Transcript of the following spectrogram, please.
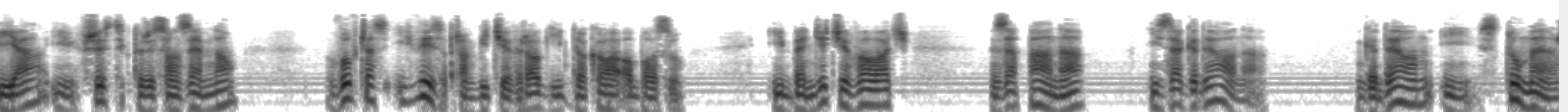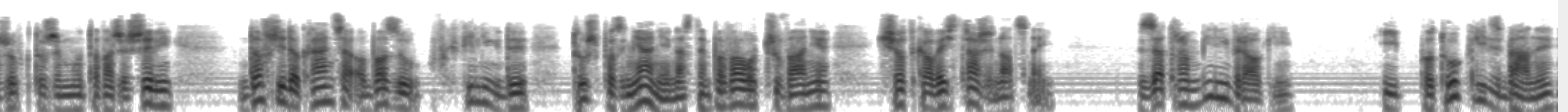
ja i wszyscy, którzy są ze mną, wówczas i wy zatrąbicie wrogi dokoła obozu i będziecie wołać za Pana i za Gedeona. Gedeon i stu mężów, którzy mu towarzyszyli, doszli do krańca obozu w chwili, gdy tuż po zmianie następowało czuwanie środkowej straży nocnej. Zatrąbili wrogi i potłukli dzbany,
